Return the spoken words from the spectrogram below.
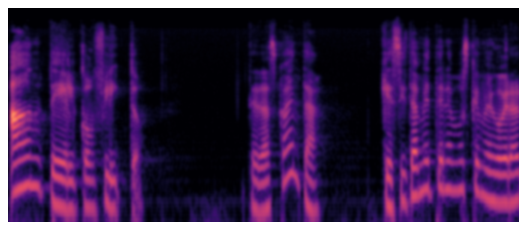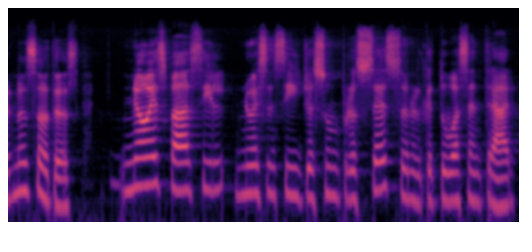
ante el conflicto. ¿Te das cuenta? Que sí también tenemos que mejorar nosotros. No es fácil, no es sencillo, es un proceso en el que tú vas a entrar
